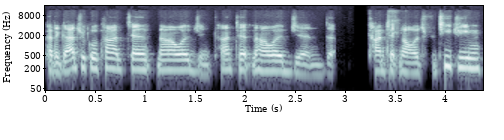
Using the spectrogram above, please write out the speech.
pedagogical content knowledge and content knowledge and content knowledge for teaching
